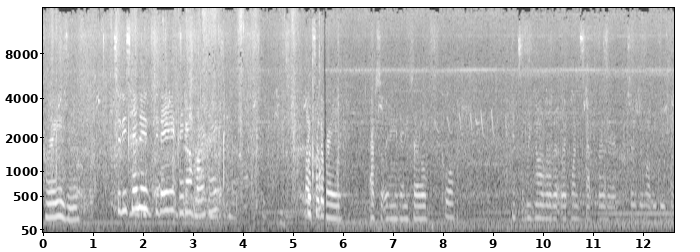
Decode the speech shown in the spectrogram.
crazy. So these men, they, do they, they don't migrate? Like for the Brave, absolutely anything. So cool. It's we go a little bit like one step further. So do what we do from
